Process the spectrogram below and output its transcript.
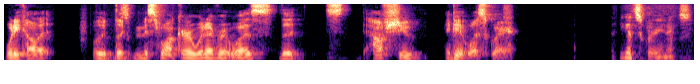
what do you call it? With, like Mistwalker or whatever it was, the offshoot. Maybe it was Square. I think it's Square Enix.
